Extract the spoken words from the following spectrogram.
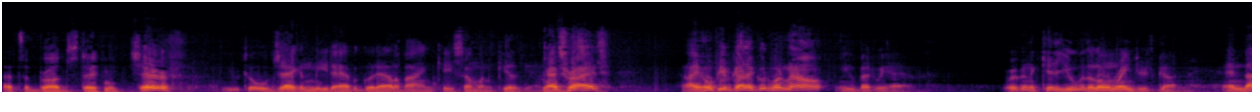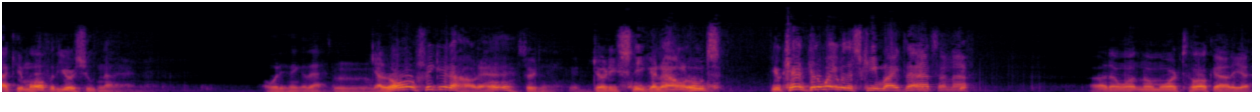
That's a broad statement. Sheriff, you told Jack and me to have a good alibi in case someone killed you. That's right. I hope you've got a good one now. You bet we have. We're going to kill you with the Lone Ranger's gun and knock him off with your shooting iron. What do you think of that? Mm, you're all figured out, eh? Certainly. You dirty sneaking owl hoots. You can't get away with a scheme like that. That's enough. I don't want no more talk out of you.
